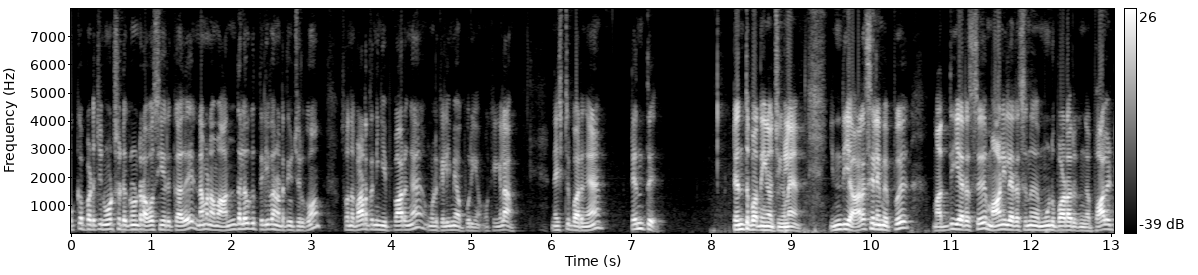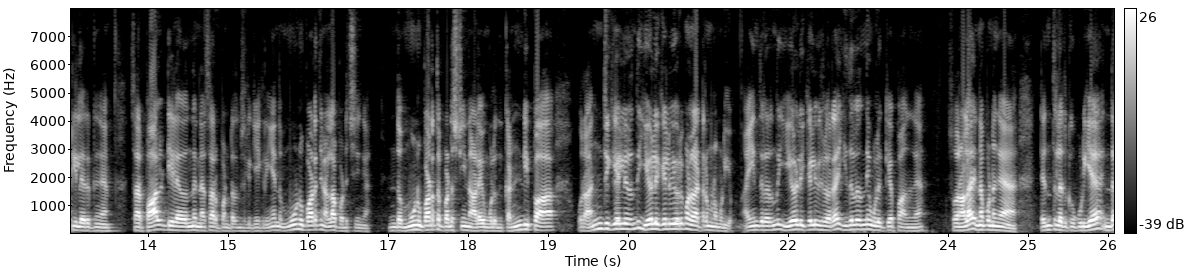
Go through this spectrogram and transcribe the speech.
புக்கை படித்து நோட்ஸ் எடுக்கணுன்ற அவசியம் இருக்காது. நம்ம நம்ம அந்தளவுக்கு தெளிவாக நடத்தி வச்சுருக்கோம். ஸோ அந்த பாடத்தை நீங்கள் பாருங்கள் உங்களுக்கு எளிமையாக புரியும். ஓகேங்களா நெக்ஸ்ட்டு பாருங்கள் டென்த்து டென்த்து பார்த்தீங்கன்னு வச்சுங்களேன் இந்திய அரசியலமைப்பு மத்திய அரசு மாநில அரசுன்னு மூணு பாடம் இருக்குங்க. பாலிட்டியில் இருக்குங்க. சார் பாலிட்டியில் வந்து என்ன சார் பண்ணுறதுன்னு சொல்லி கேட்குறீங்க இந்த மூணு பாடத்தையும் நல்லா படிச்சுங்க இந்த மூணு பாடத்தை படிச்சிட்டிங்கனாலே உங்களுக்கு கண்டிப்பாக ஒரு அஞ்சு கேள்வியிலேருந்து ஏழு கேள்வி வரைக்கும் உங்களை அட்டன் பண்ண முடியும். ஐந்துலேருந்து ஏழு கேள்விகள் வரை இதுலேருந்தே உங்களுக்கு கேட்பாங்க ஸோ அதனால் என்ன பண்ணுங்கள் டென்த்தில் இருக்கக்கூடிய இந்த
